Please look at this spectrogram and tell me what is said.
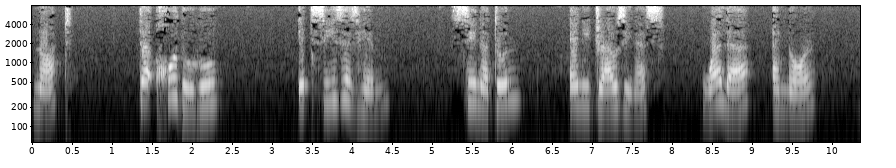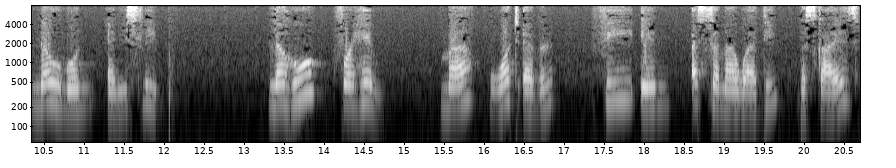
not, ta'khuduhu, it seizes him, sinatun, any drowsiness, wala, and nor, naumun, any sleep. Lahu, for him, ma, whatever, fi in as-samawati, the skies,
